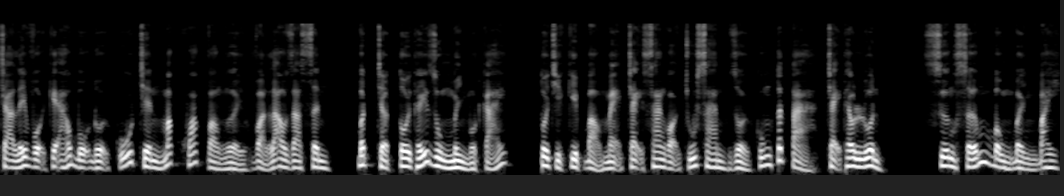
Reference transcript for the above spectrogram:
Cha lấy vội cái áo bộ đội cũ trên mắc khoác vào người và lao ra sân. Bất chợt tôi thấy dùng mình một cái. Tôi chỉ kịp bảo mẹ chạy sang gọi chú San rồi cũng tất tả chạy theo luôn. Sương sớm bồng bềnh bay,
